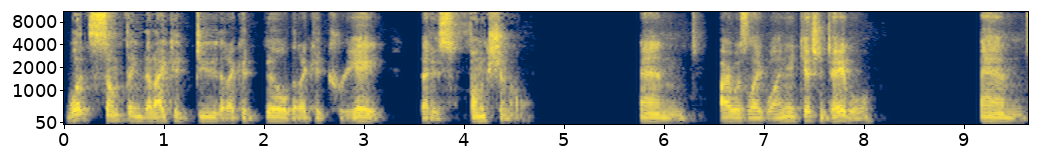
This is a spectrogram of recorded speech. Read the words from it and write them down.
what's something that I could do, that I could build, that I could create that is functional? And I was like, well, I need a kitchen table. And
